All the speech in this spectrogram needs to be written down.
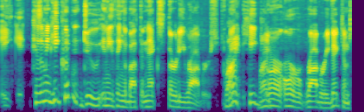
because I mean, he couldn't do anything about the next thirty robbers, right? He right. Or, or robbery victims,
